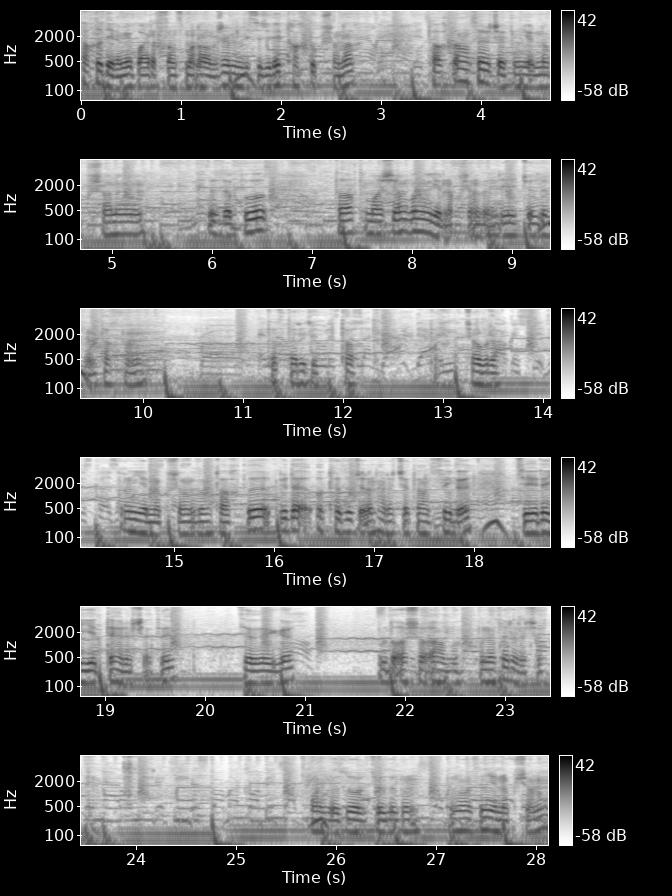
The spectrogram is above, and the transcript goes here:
Taxta deyirəm, bayraq sancmanı almışam. İndi isə gedək taxtı kuşanaq. Taxtı hansı hərəkətin yerinə kuşanım? Düzdür bu taxt maşın bunun yerinə kuşanacağım deyə gözlədim taxtanı. Taxtları getdi, taxt. Çabra. Bunun yerinə kuşanacağım taxtı. Bir də o təzə gələn hərəkət hansı idi? CR 7 hərəkəti. Bir dəqiqə. Burada aşağı, aha bu. Bu nə tər hərəkətdir? Oy be zor çözü bunu. Bunun hansının yerinə kuşanım?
